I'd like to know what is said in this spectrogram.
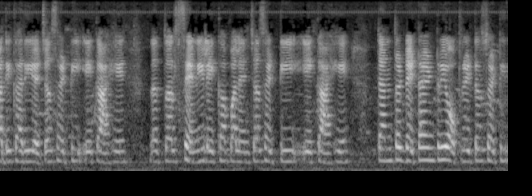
अधिकारी याच्यासाठी एक आहे. नंतर सेनी लेखापाल यांच्यासाठी एक आहे. त्यानंतर डेटा एंट्री ऑपरेटरसाठी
